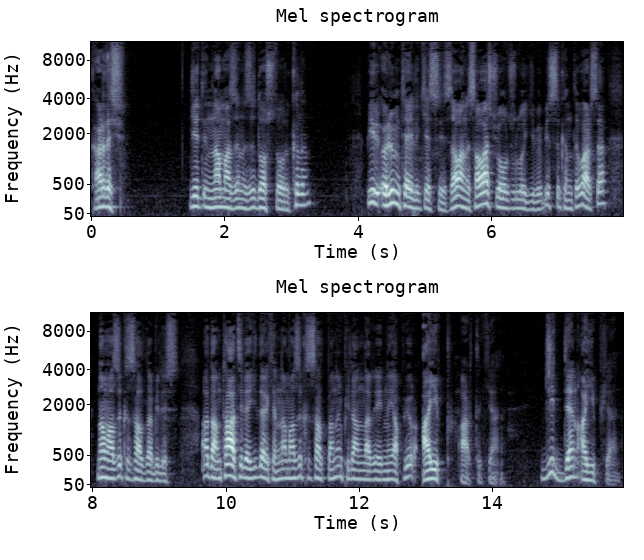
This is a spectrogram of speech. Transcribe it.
Kardeş, gidin namazınızı dosdoğru kılın. Bir ölüm tehlikesi, zamanı savaş yolculuğu gibi bir sıkıntı varsa namazı kısaltabilirsin. Adam tatile giderken namazı kısaltmanın planlarını yapıyor. Ayıp artık yani. Cidden ayıp yani.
